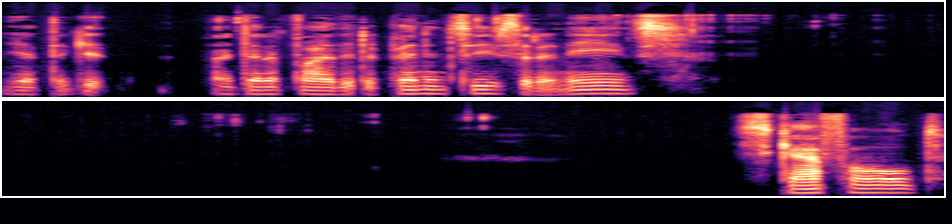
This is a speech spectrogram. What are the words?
You have to get identify the dependencies that it needs. Scaffold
